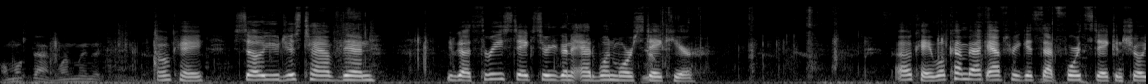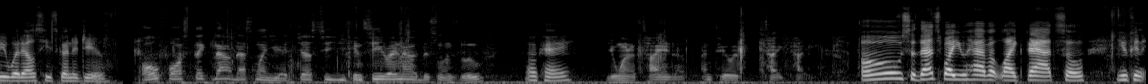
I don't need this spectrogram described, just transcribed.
Almost done. One minute. Okay. So you just have then, you've got three stakes here. You're going to add one more stake here. Okay, we'll come back after he gets that fourth stake and show you what else he's going to do. All four stick down. That's when you adjust. See, you can see right now this one's loose. Okay. You want to tighten it up until it's tight, tight. Oh, so that's why you have it like that, so you can,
